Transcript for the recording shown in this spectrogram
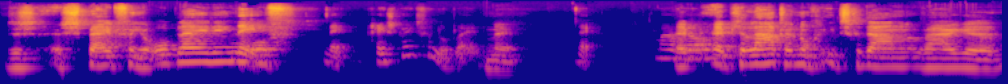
dus eh, spijt van je opleiding? Nee. Of, Nee, geen spijt van de opleiding. nee. Maar Heb, wel, heb je later nog iets gedaan waar je,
